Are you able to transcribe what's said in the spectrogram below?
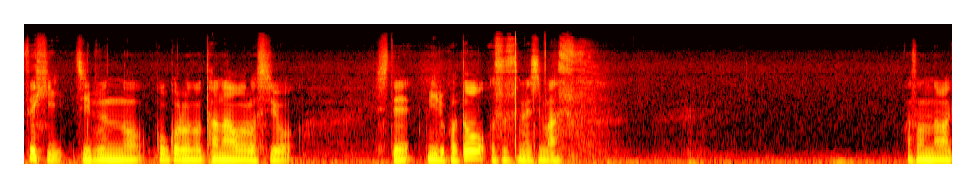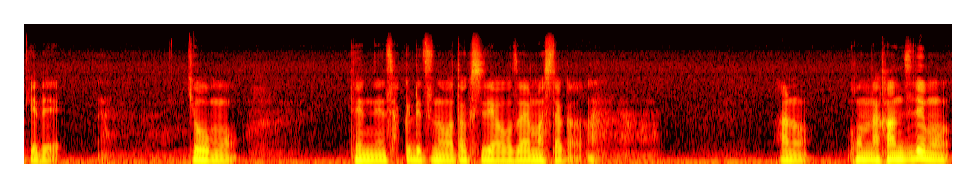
是非自分の心の棚卸しをしてみることをおすすめします。まあ、そんなわけで今日も天然炸裂の私ではございましたがあのこんな感じでも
